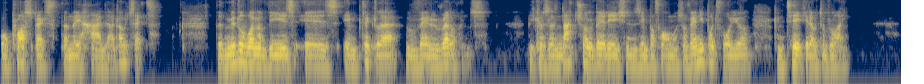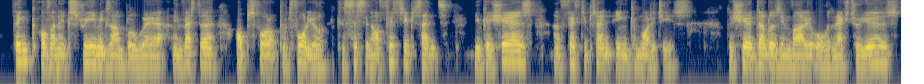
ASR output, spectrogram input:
or prospects than they had at outset. The middle one of these is in particular very relevant because the natural variations in performance of any portfolio can take it out of line. Think of an extreme example where an investor opts for a portfolio consisting of 50% UK shares and 50% in commodities. The share doubles in value over the next two years,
